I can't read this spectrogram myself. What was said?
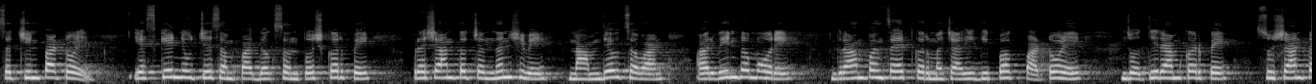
सचिन पाटोळे एस के न्यूजचे संपादक संतोष करपे प्रशांत चंदन शिवे नामदेव चव्हाण अरविंद मोरे ग्रामपंचायत कर्मचारी दीपक पाटोळे ज्योतिराम करपे सुशांत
